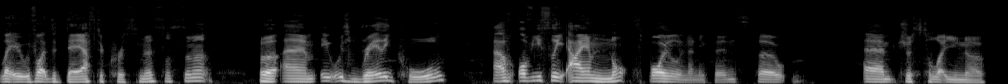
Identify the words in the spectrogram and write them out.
Like it was like the day after Christmas or something. But um it was really cool. Uh, obviously I am not spoiling anything, so um just to let you know.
